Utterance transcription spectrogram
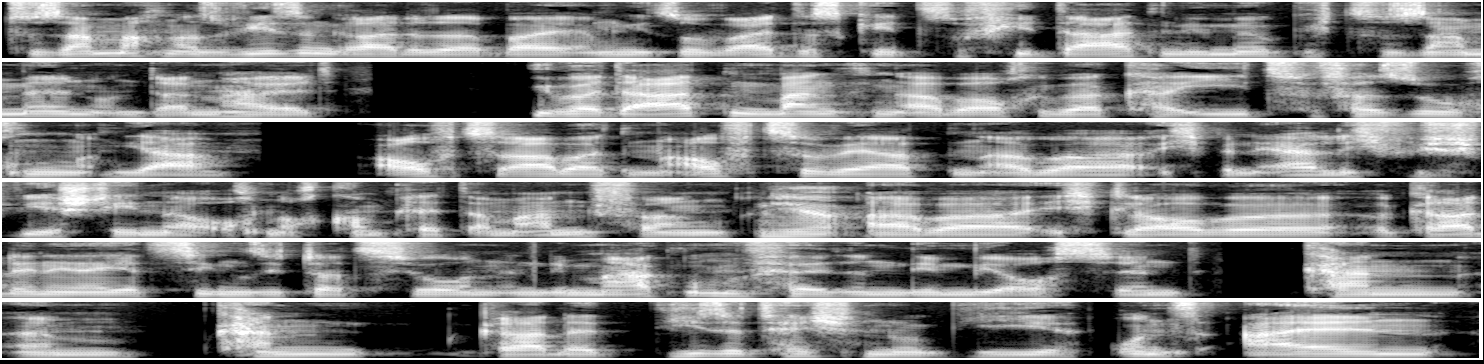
zusammen machen. Also wir sind gerade dabei, irgendwie so weit es geht, so viel Daten wie möglich zu sammeln und dann halt über Datenbanken, aber auch über KI zu versuchen, ja, aufzuarbeiten, aufzuwerten. Aber ich bin ehrlich, wir stehen da auch noch komplett am Anfang. Ja. Aber ich glaube, gerade in der jetzigen Situation, in dem Markenumfeld, in dem wir auch sind, kann, ähm, kann gerade diese Technologie uns allen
